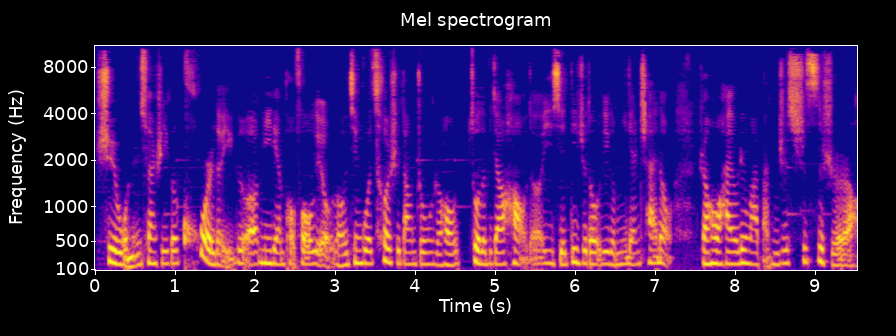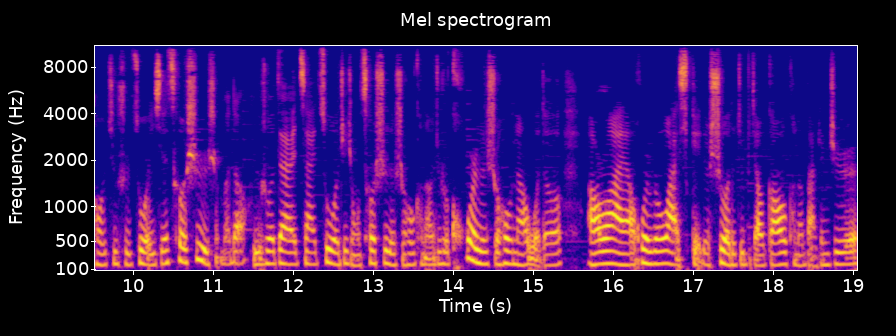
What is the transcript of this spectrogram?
是我们算是一个 core 的一个 media portfolio，然后经过测试当中，然后做的比较好的一些 digital 的一个 media channel，然后还有另外百分之十四十，然后就是做一些测试什么的，比如说在在做这种测试的时候，可能就是 core 的时候呢，我的 ROI 啊或者 ROAS 给的设的就比较高，可能百分之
